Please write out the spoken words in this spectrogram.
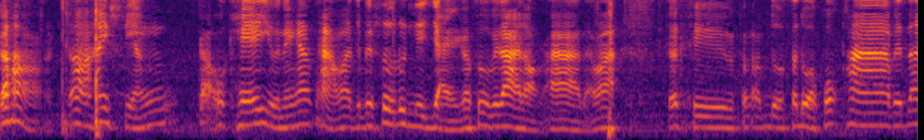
ก็ก็ให้เสียงก็โอเคอยู่นะครับ ถามว่าจะไปสู้รุ่นใหญ่ๆ ก็สู้ไม่ได้หรอกอ่า แต่ว่าก็คือสะดวกสะดวกพกพาเป็นได้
